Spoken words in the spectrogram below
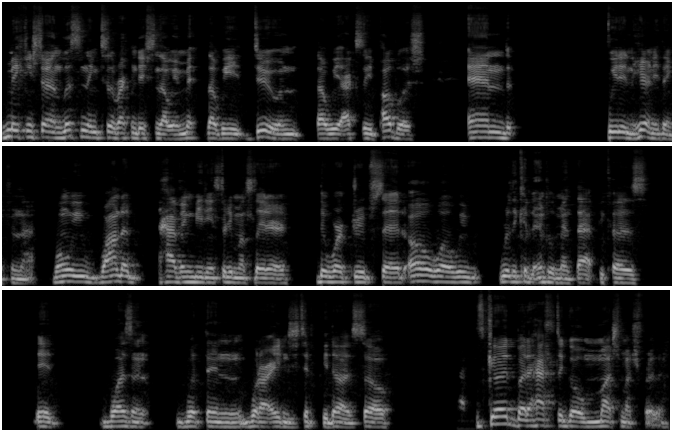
making sure and listening to the recommendations that we that we do and that we actually publish." And we didn't hear anything from that. When we wound up having meetings three months later, the work group said, "Oh, well, we really couldn't implement that because." It wasn't within what our agency typically does. So it's good, but it has to go much, much further.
